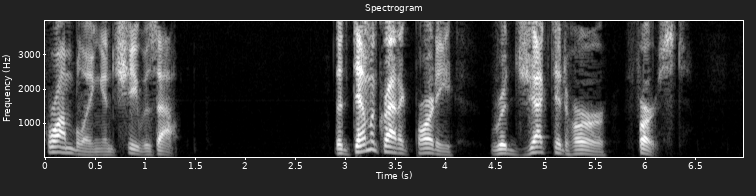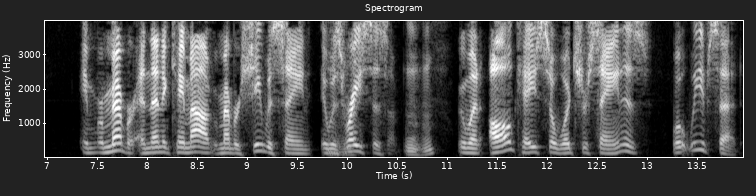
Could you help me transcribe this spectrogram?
crumbling and she was out. The Democratic Party rejected her first. And remember, and then it came out. Remember, she was saying it was mm-hmm. racism. Mm-hmm. We went, oh, okay, so what you're saying is what we've said.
